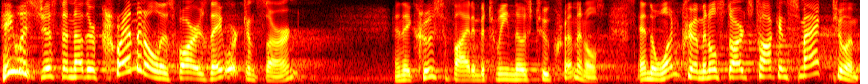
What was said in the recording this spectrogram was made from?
He was just another criminal as far as they were concerned. And they crucified him between those two criminals. And the one criminal starts talking smack to him.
